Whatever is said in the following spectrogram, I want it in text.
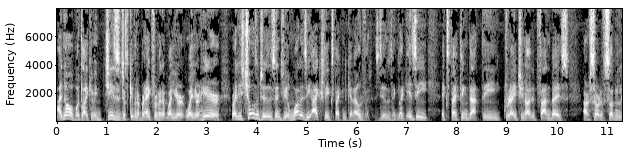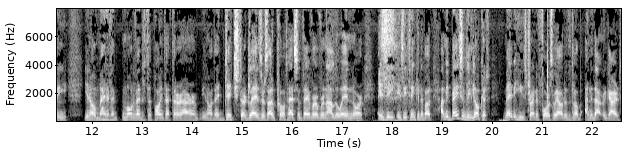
I know, but like, I mean, Jesus, just give it a break for a minute while you're while you're here, right? He's chosen to do this interview, and what is he actually expecting to get out of it? Is the other thing. Like, is he expecting that the great United fan base are sort of suddenly, you know, motivated, to the point that there are, you know, they ditch their Glazers out protests in favour of Ronaldo in, or is he is he thinking about? I mean, basically, look at maybe he's trying to force a way out of the club, and in that regard,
